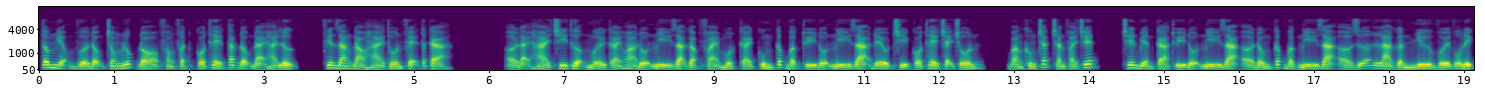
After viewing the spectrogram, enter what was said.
tâm niệm vừa động trong lúc đó phóng Phật có thể tác động đại hải lực, phiên giang đảo hải thôn phệ tất cả. Ở đại hải chi thượng mười cái hỏa độn nhì dạ gặp phải một cái cùng cấp bậc thủy độn nhì dạ đều chỉ có thể chạy trốn, bằng không chắc chắn phải chết. Trên biển cả thủy độn nhì dạ ở đồng cấp bậc nhì dạ ở giữa là gần như với vô địch.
